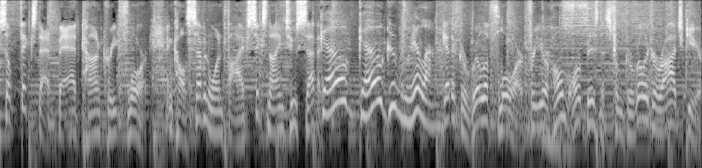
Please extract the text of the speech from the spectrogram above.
So fix that bad concrete floor and call 715 6927. Go, go, Gorilla. Get a Gorilla floor for your home or business from Gorilla Garage Gear.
